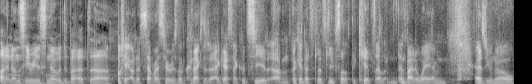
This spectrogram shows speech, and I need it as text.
on an unserious note, but uh... okay, on a semi-serious note, connected. I guess I could see it. Um, okay, let's let's leave sort of the kids element. And by the way, I mean, as you know,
